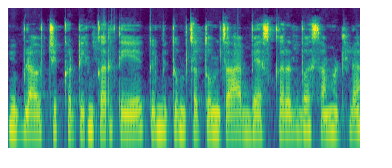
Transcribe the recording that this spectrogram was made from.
मी ब्लाऊजची कटिंग करते आहे तुम्ही तुमचा तुमचा अभ्यास करत बसा म्हटलं.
